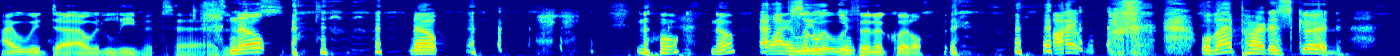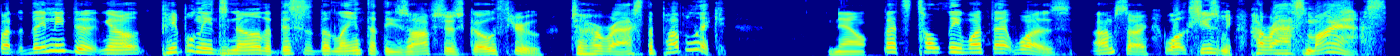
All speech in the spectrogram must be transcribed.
I would. Uh, I would leave it uh, as it Nope. No, no, no. Why leave it with an acquittal? I well, that part is good, but they need to, you know, people need to know that this is the length that these officers go through to harass the public. Now, That's totally what that was. I'm sorry. Well, excuse me, harass my ass.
